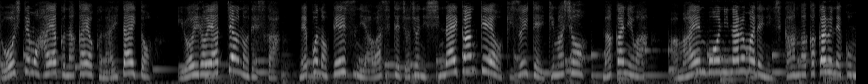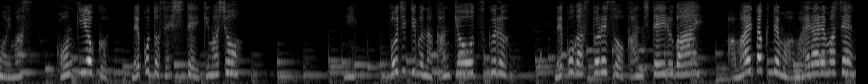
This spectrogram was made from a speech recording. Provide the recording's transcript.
どうしても早く仲良くなりたいといろいろやっちゃうのですが猫のペースに合わせて徐々に信頼関係を築いていきましょう。中には甘えん坊になるまでに時間がかかる猫もいます。根気よく猫と接していきましょう。2ポジティブな環境を作る。猫がストレスを感じている場合甘えたくても甘えられません。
